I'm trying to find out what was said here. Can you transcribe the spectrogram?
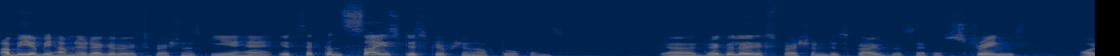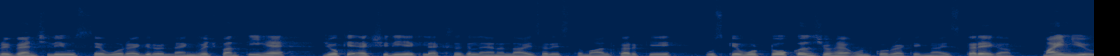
ابھی ابھی ہم نے ریگولر ایکسپریشنز کیے ہیں۔ It's a concise description of tokens regular expression describes a set of strings اور ایونچولی اس سے وہ ریگولر لینگویج بنتی ہے، جو کہ ایکچولی ایک لیکسیکل اینالائزر استعمال کر کے اس کے وہ ٹوکنس جو ہے ان کو ریکگنائز کرے گا۔ مائنڈ یو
